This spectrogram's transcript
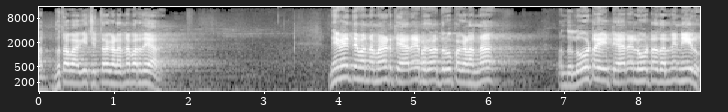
ಅದ್ಭುತವಾಗಿ ಚಿತ್ರಗಳನ್ನು ಬರೆದಿದ್ದಾರೆ. ನೈವೇದ್ಯವನ್ನು ಮಾಡ್ತಿದ್ದಾರೆ, ಭಗವದ್ ರೂಪಗಳನ್ನು. ಒಂದು ಲೋಟ ಇಟ್ಟಿದ್ದಾರೆ, ಲೋಟದಲ್ಲಿ ನೀರು.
